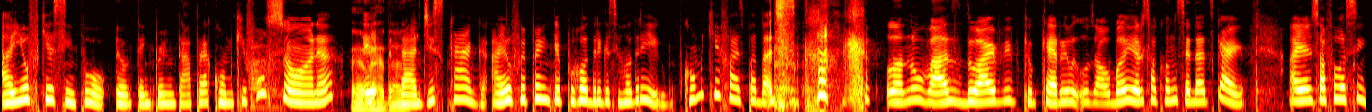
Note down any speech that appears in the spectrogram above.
Aí eu fiquei assim, pô, eu tenho que perguntar pra como que funciona É verdade. dar descarga. Aí eu fui perguntei pro Rodrigo assim, Rodrigo, como que faz pra dar descarga lá no vaso do RV? Porque eu quero usar o banheiro, só que eu não sei dar descarga. Aí ele só falou assim,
